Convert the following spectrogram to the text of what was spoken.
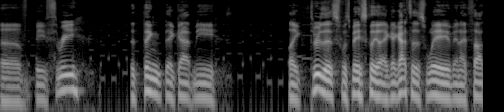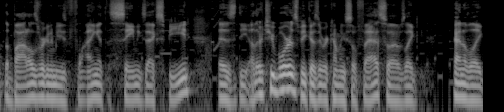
of wave three. The thing that got me like through this was basically like I got to this wave and I thought the bottles were going to be flying at the same exact speed as the other two boards because they were coming so fast. So I was like kind of like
